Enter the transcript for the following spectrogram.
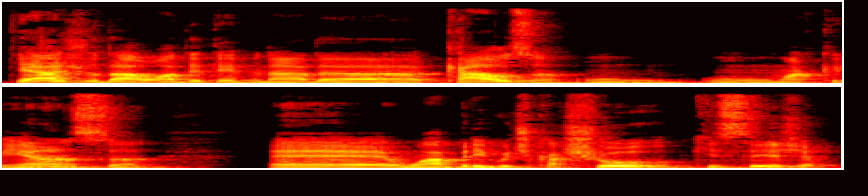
quer ajudar uma determinada causa, um, uma criança, é, um abrigo de cachorro, que seja,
